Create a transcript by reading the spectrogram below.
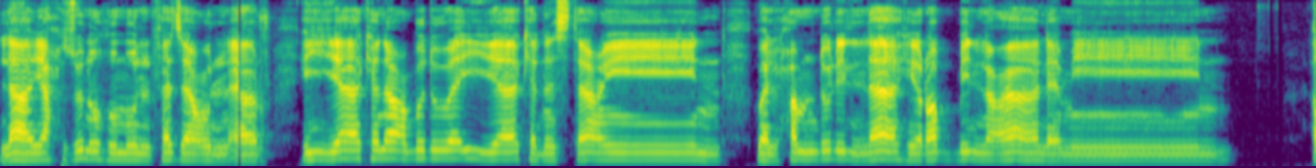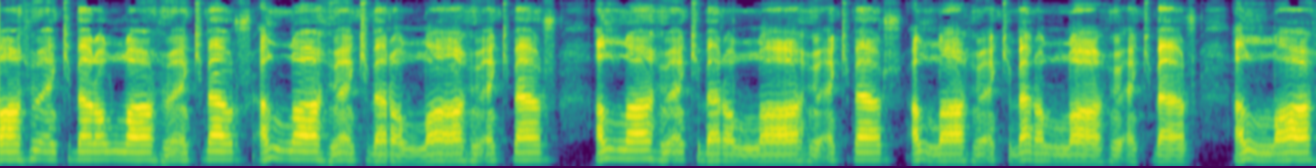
لا يحزنهم الفزع الأر إياك نعبد وإياك نستعين والحمد لله رب العالمين الله أكبر الله أكبر الله أكبر الله أكبر الله أكبر الله أكبر الله أكبر الله أكبر الله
